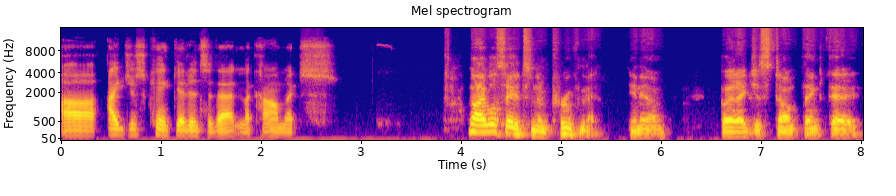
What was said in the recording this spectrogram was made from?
uh, I just can't get into that in the comics. No, I will say it's an improvement, you know, but I just don't think that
